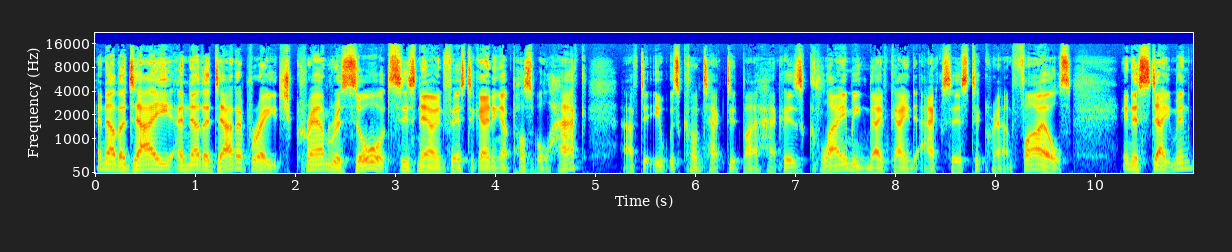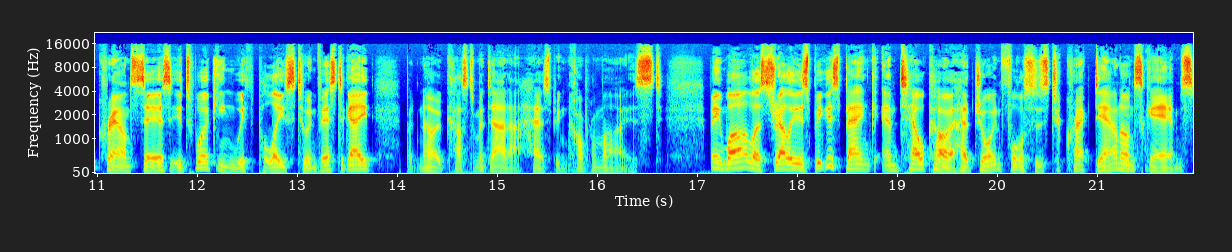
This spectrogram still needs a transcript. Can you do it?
Another day, another data breach. Crown Resorts is now investigating a possible hack after it was contacted by hackers claiming they've gained access to Crown files. In a statement, Crown says it's working with police to investigate, but no customer data has been compromised. Meanwhile, Australia's biggest bank and telco have joined forces to crack down on scams.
